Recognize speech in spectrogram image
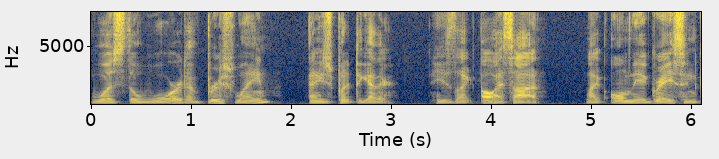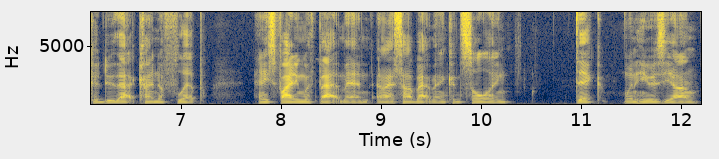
was the ward of Bruce Wayne, and he just put it together. He's like, "Oh, I saw, like only a Grayson could do that kind of flip," and he's fighting with Batman, and I saw Batman consoling Dick when he was young,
